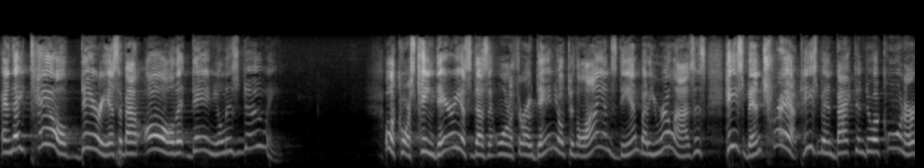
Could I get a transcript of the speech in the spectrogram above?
and they tell Darius about all that Daniel is doing. Well, of course, King Darius doesn't want to throw Daniel to the lion's den, but he realizes he's been trapped. He's been backed into a corner,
